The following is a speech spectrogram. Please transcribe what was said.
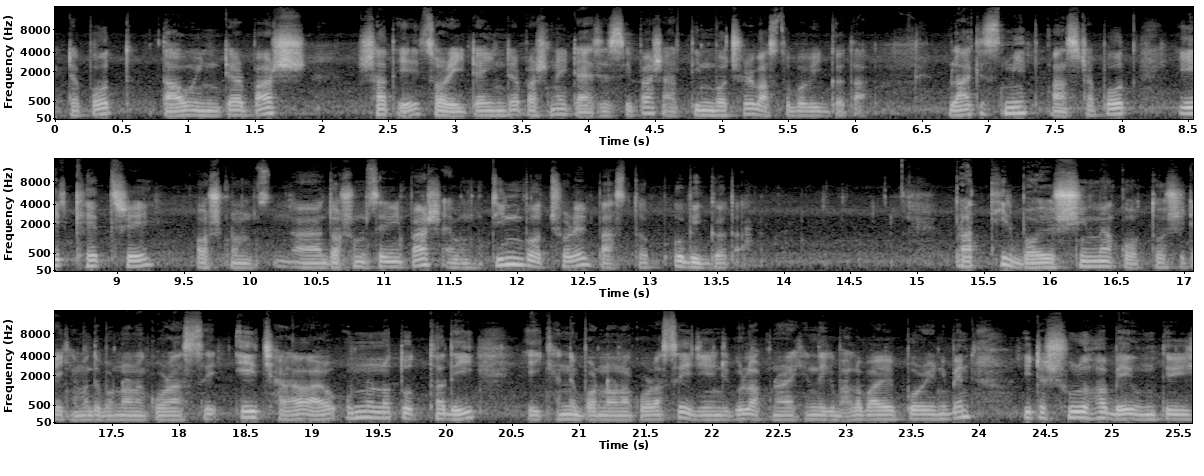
একটা পদ, তাও ইন্টার পাস সাথে, সরি, এটা ইন্টার পাস না, এটা এসএসসি পাস আর তিন বছরের বাস্তব অভিজ্ঞতা। ব্ল্যাক স্মিথ পাঁচটা পদ, এর ক্ষেত্রে অষ্টম দশম শ্রেণি পাস এবং তিন বছরের বাস্তব অভিজ্ঞতা। প্রার্থীর বয়সসীমা কত সেটা এখানে মধ্যে বর্ণনা করা আছে। এছাড়াও আরও অন্য অন্য তথ্যাদি এইখানে বর্ণনা করা আছে। এই জিনিসগুলো আপনারা এখান থেকে ভালোভাবে পড়ে নেবেন। এটা শুরু হবে উনত্রিশ,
